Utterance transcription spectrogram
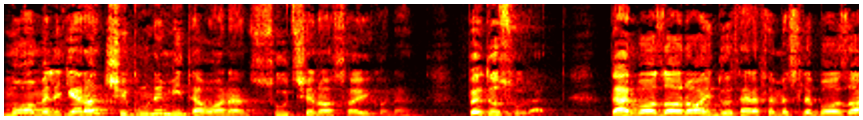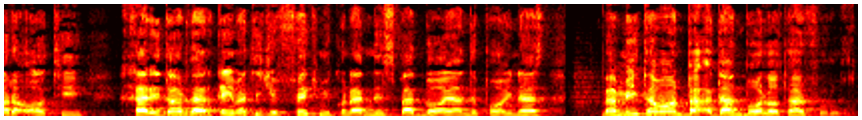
معاملگران چگونه می توانند سود شناسایی کنند؟ به دو صورت. در بازارهای دو طرفه مثل بازار آتی خریدار در قیمتی که فکر می کند نسبت به آینده پایین است و می توان بعدا بالاتر فروخت.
